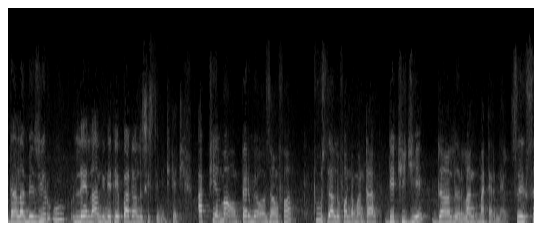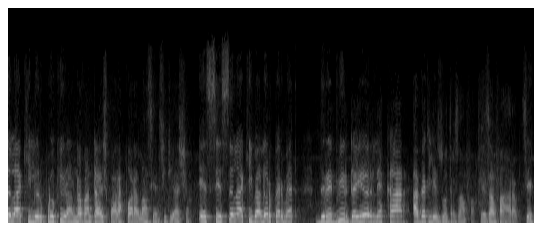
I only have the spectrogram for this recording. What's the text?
dans la mesure où les langues n'étaient pas dans le système éducatif. Actuellement, on permet aux enfants tous dans le fondamental, d'étudier dans leur langue maternelle. C'est cela qui leur procure un avantage par rapport à l'ancienne situation. Et c'est cela qui va leur permettre de réduire d'ailleurs l'écart avec les autres enfants, les enfants arabes. C'est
